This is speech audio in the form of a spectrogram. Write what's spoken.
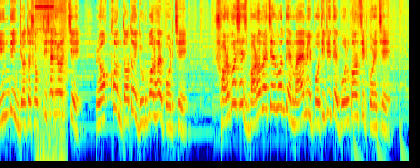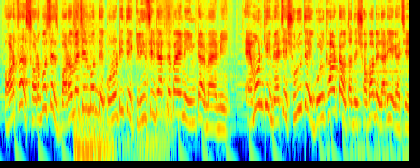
দিন দিন যত শক্তিশালী হচ্ছে, রক্ষণ ততই দুর্বল হয়ে পড়ছে। সর্বশেষ বারো ম্যাচের মধ্যে মায়ামি প্রতিটিতে গোল কনসিড করেছে। অর্থাৎ সর্বশেষ বারো ম্যাচের মধ্যে কোনোটিতে ক্লিনশিট রাখতে পারেনি ইন্টার মায়ামি। এমনকি ম্যাচের শুরুতেই গোল খাওয়াটাও তাদের স্বভাবে দাঁড়িয়ে গেছে।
